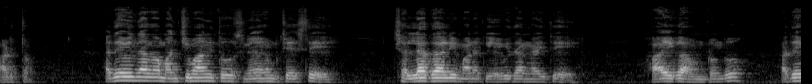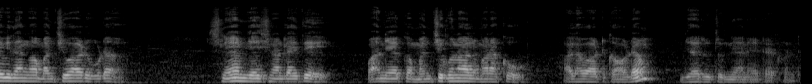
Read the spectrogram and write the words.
అర్థం. అదేవిధంగా మంచివానితో స్నేహం చేస్తే చల్లగాలి మనకు ఏ విధంగా అయితే హాయిగా ఉంటుందో అదేవిధంగా మంచివాడు కూడా స్నేహం చేసినట్లయితే వాని యొక్క మంచి గుణాలు మనకు అలవాటు కావడం జరుగుతుంది అనేటటువంటి.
